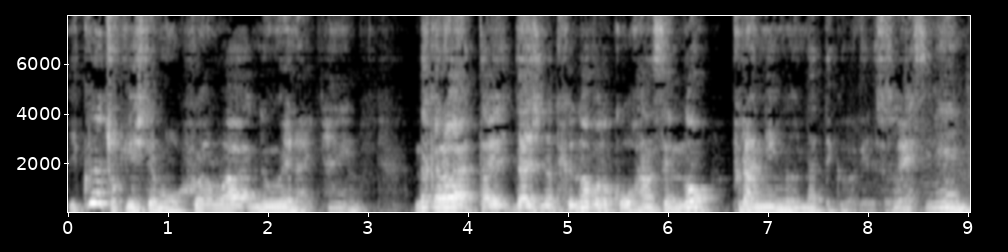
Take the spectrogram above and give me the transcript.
いくら貯金しても不安は拭えない。はい、だから大大事になってくるのはこの後半戦のプランニングになってくるわけですよね。そうですね。ん。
